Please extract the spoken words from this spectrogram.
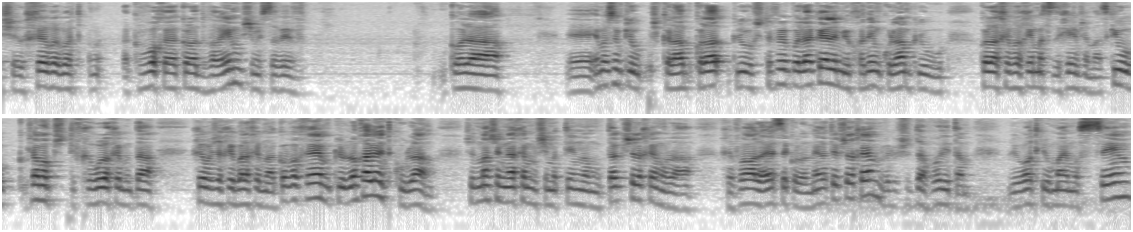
של חבר'ה, עקבו אחרי כל הדברים שמסביב. כל ה... אה, הם עושים כאילו, כאילו שותפי פעולה כאלה מיוחדים, כולם כאילו, כל החבר'ה הכי מצליחים שם, אז כאילו, שם פשוט תבחרו לכם את החבר'ה שהכי בא לכם לעקוב אחריהם, כאילו לא חייבים את כולם, פשוט מה שנראה לכם שמתאים למותג שלכם, או לחברה, לעסק, או לנרטיב שלכם, ופשוט לעבוד איתם, לראות כאילו מה הם עושים,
